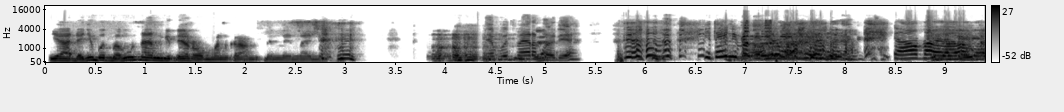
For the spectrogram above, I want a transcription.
ya adanya buat bangunan gitu ya roman keramik dan lain-lain Nyebut merek loh dia. Itu yang dipakai di rumah. Gak apa, apa.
